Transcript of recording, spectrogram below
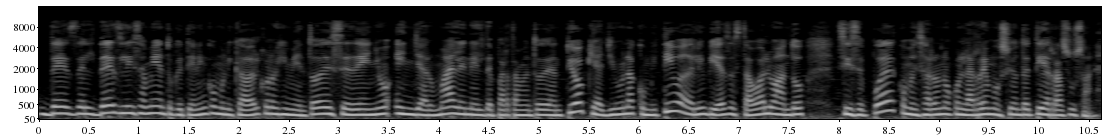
desde el deslizamiento que tienen comunicado el corregimiento de Cedeño en Yarumal, en el departamento de Antioquia. Allí una comitiva del INVIAS está evaluando si se puede comenzar o no con la remoción de tierra, Susana.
